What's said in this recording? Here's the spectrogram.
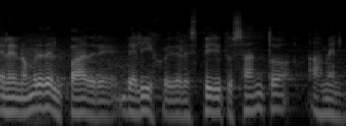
en el nombre del Padre, del Hijo y del Espíritu Santo. Amén.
